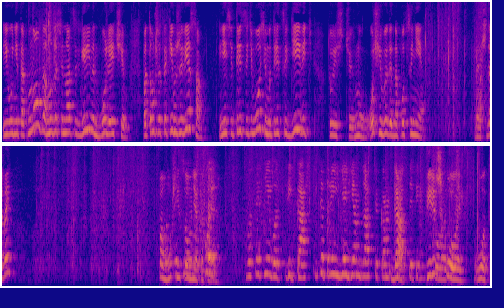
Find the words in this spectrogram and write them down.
его не так много, но за 17 гривен более чем. Потому что с таким же весом есть и 38, и 39, то есть, ну, очень выгодно по цене. Дальше давай. Помощница Вот у меня какая. вот- такие вот три кашки, которые я ем завтраком Да, часто перед, перед школой. Вот.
